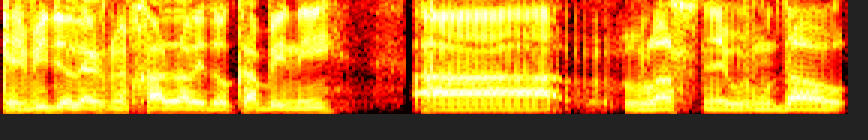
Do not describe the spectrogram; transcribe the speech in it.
keď videli, ak sme vchádzali do kabiny, a vlastne už mu dal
